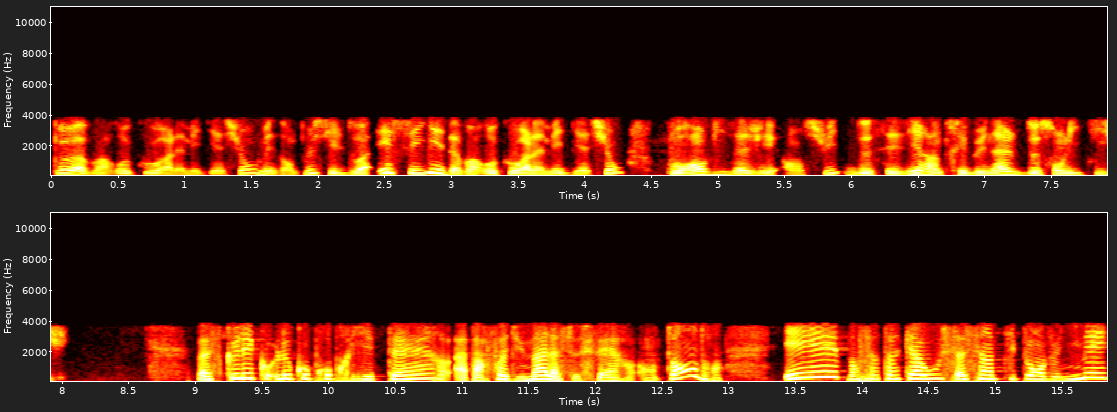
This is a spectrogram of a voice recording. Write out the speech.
peut avoir recours à la médiation, mais en plus, il doit essayer d'avoir recours à la médiation pour envisager ensuite de saisir un tribunal de son litige. Parce que le copropriétaire a parfois du mal à se faire entendre et dans certains cas où ça s'est un petit peu envenimé,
